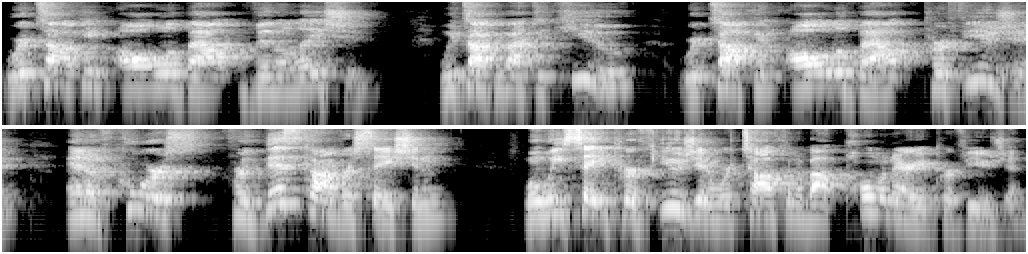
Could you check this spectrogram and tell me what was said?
we're talking all about ventilation. We talk about the Q, we're talking all about perfusion. And of course, for this conversation, when we say perfusion, we're talking about pulmonary perfusion.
